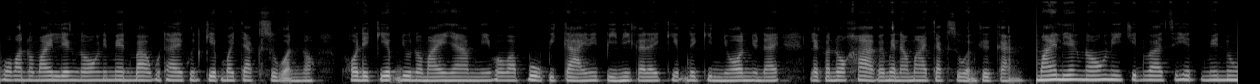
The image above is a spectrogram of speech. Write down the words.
เพราะว่าหน่อไม้เลี้ยงน้องนี่แม่นบ้าวผู้ไทยเพิ่นเก็บมาจากสวนเนาะพอได้เก็บอยู่หน่อไม้ยามนี้เพราะว่าปลูกปีกายนี่ปีนี้ก็ได้เก็บได้กินย้อนอยู่ได้ แล้วก็นอกค่าก็แม่นเอามาจากสวนคือกัน ไม้เลี้ยงน้องนี่คิดว่าสิเฮ็ดเมนู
